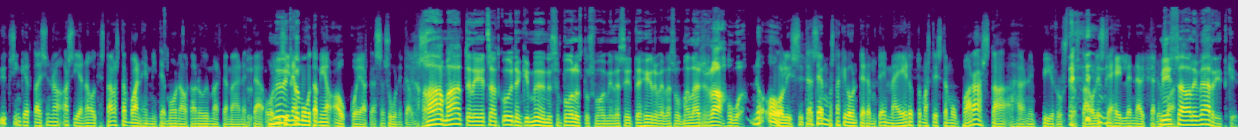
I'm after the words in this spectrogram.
yksinkertaisena asiana oikeastaan vasta vanhemmiten mä oon alkanut ymmärtämään, että oli Nytkö- siinä muutamia aukkoja tässä suunnitelmassa. Ah, mä ajattelin, että sä oot kuitenkin myynyt sen puolustusvoimille sitten hirveällä summalla rahua. No olisi sitä semmoistakin voinut tehdä, mutta en mä ehdottomasti sitä mun parasta äh, niin piirustosta olisi ne heille näyttänyt. Missä oli väritkin?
